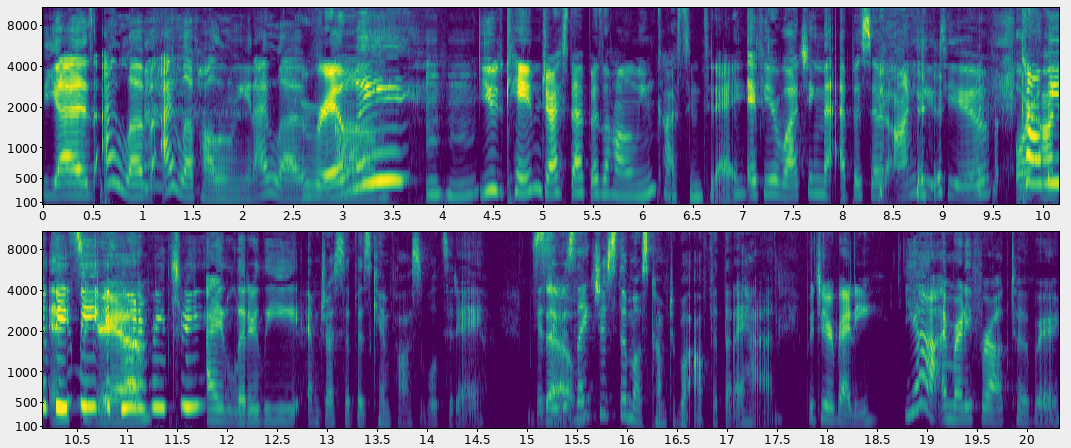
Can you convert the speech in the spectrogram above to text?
Yes, I love I love Halloween. I love Really? Um, mm-hmm. You came dressed up as a Halloween costume today. If you're watching the episode on YouTube or Call on me, Instagram, beat me if you want to reach me. I literally am dressed up as Kim Possible today because it was like just the most comfortable outfit that I had. But you're ready. Yeah, I'm ready for October.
